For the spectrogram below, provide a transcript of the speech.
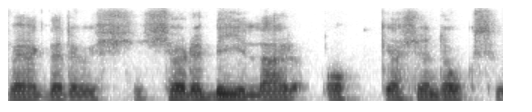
väg där det körde bilar och jag kände också,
